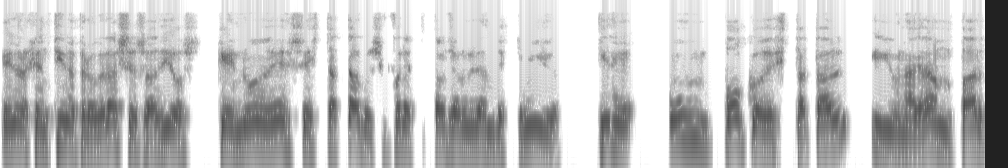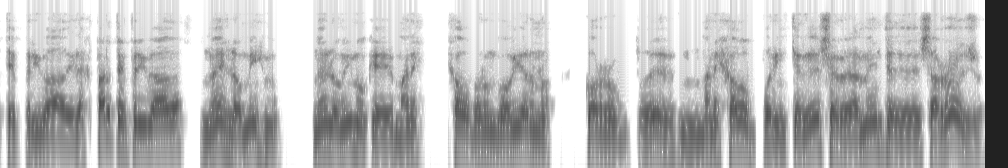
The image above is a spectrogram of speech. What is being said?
en Argentina, pero gracias a Dios que no es estatal, porque si fuera estatal ya lo hubieran destruido. Tiene un poco de estatal y una gran parte privada. Y la parte privada no es lo mismo, no es lo mismo que manejado por un gobierno corrupto, es manejado por intereses realmente de desarrollo.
